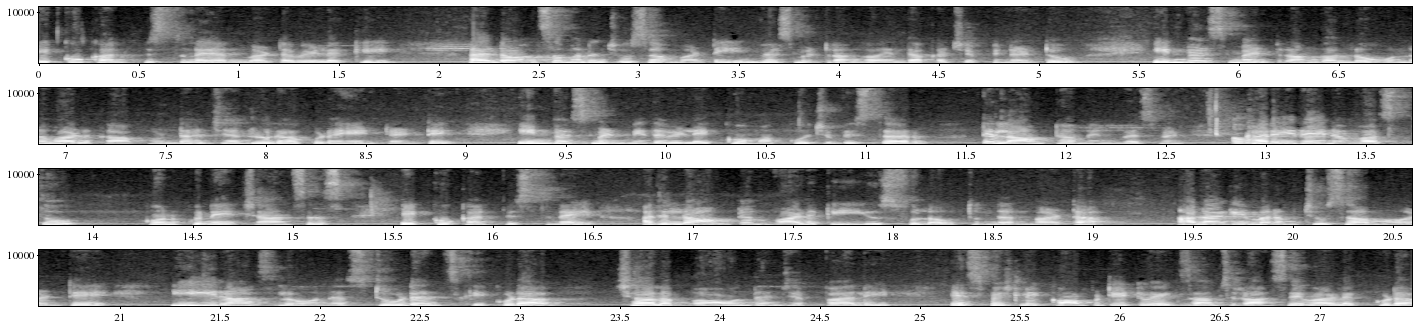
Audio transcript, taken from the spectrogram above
ఎక్కువ కనిపిస్తున్నాయి అన్నమాట వీళ్ళకి. అండ్ ఆల్సో మనం చూసామంటే ఇన్వెస్ట్మెంట్ రంగం ఇందాక చెప్పినట్టు ఇన్వెస్ట్మెంట్ రంగంలో ఉన్నవాళ్ళు కాకుండా జనరల్గా కూడా ఏంటంటే ఇన్వెస్ట్మెంట్ మీద వీళ్ళు ఎక్కువ మక్కువ చూపిస్తారు. అంటే లాంగ్ టర్మ్ ఇన్వెస్ట్మెంట్ ఖరీదైన వస్తువు కొనుక్కునే ఛాన్సెస్ ఎక్కువ కనిపిస్తున్నాయి. అది లాంగ్ టర్మ్ వాళ్ళకి యూస్ఫుల్ అవుతుందన్నమాట. అలాగే మనం చూసాము అంటే ఈ రాశిలో ఉన్న స్టూడెంట్స్కి కూడా చాలా బాగుందని చెప్పాలి. ఎస్పెషలీ కాంపిటేటివ్ ఎగ్జామ్స్ రాసే వాళ్ళకి కూడా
